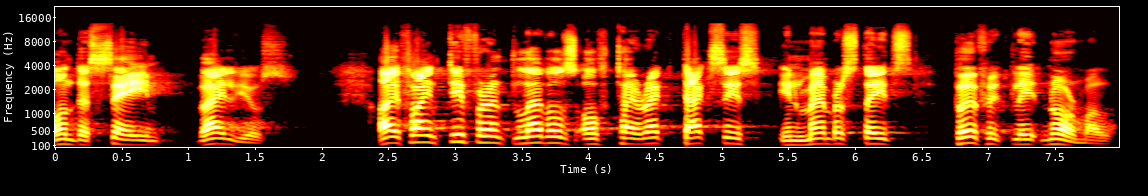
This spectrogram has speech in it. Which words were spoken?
on the same values. I find different levels of direct taxes in member states perfectly normal.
